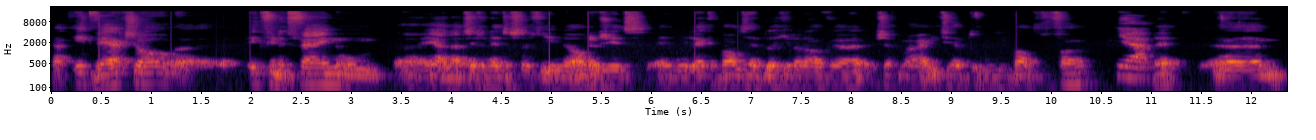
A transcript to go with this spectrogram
Nou, ik werk zo, uh, ik vind het fijn om, uh, ja, laat zeggen, net als dat je in de auto zit en je lekker band hebt, dat je dan ook, uh, zeg maar, iets hebt om die band te vervangen. Ja. Um,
